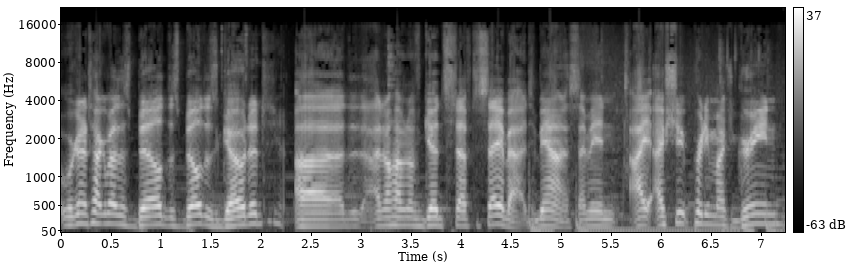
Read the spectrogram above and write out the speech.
We're gonna talk about this build. This build is goaded. Uh i don't have enough good stuff to say about it to be honest. I mean i i shoot pretty much green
